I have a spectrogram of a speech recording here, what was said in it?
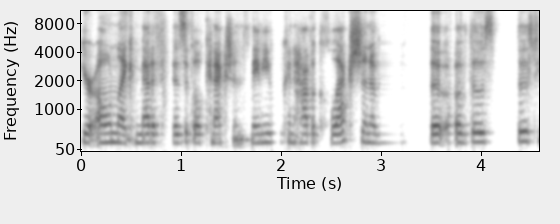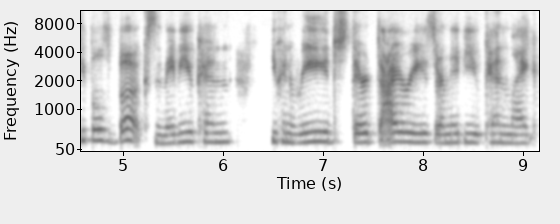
your own like metaphysical connections. Maybe you can have a collection of the of those those people's books and maybe you can you can read their diaries or maybe you can like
